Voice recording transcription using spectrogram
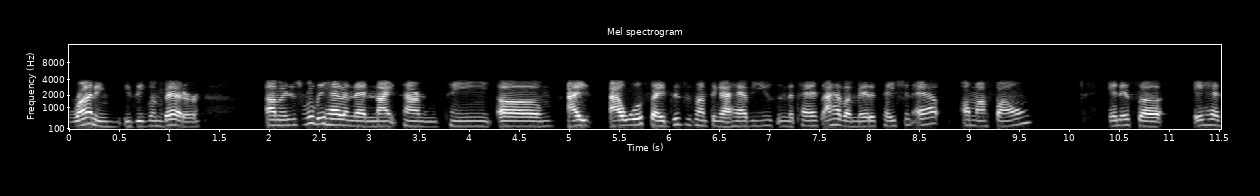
running is even better. Um, and just really having that nighttime routine. Um, I I will say this is something I have used in the past. I have a meditation app on my phone, and it's a it has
